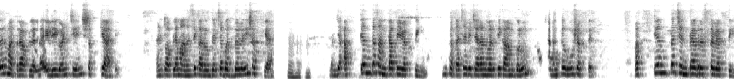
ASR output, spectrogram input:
तर मात्र आपल्याला एलिगंट चेंज शक्य आहे. आणि तो आपल्या मानसिक आरोग्याच्या बद्दलही शक्य आहे. म्हणजे अत्यंत संतापी व्यक्ती स्वतःच्या विचारांवरती काम करून शांत होऊ शकते. अत्यंत चिंताग्रस्त व्यक्ती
